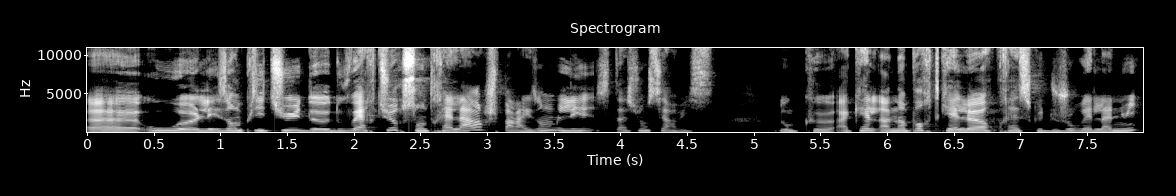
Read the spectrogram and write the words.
euh, où euh, les amplitudes d'ouverture sont très larges, par exemple les stations-service. Donc euh, à, n'importe quelle heure presque du jour et de la nuit,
